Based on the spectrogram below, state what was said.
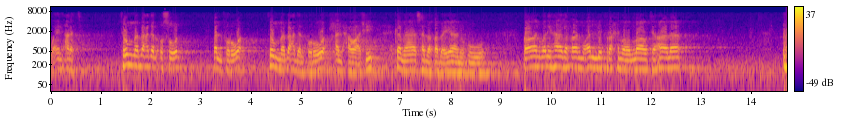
وإن علت ثم بعد الأصول الفروع ثم بعد الفروع الحواشي كما سبق بيانه. قال ولهذا قال المؤلف رحمه الله تعالى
